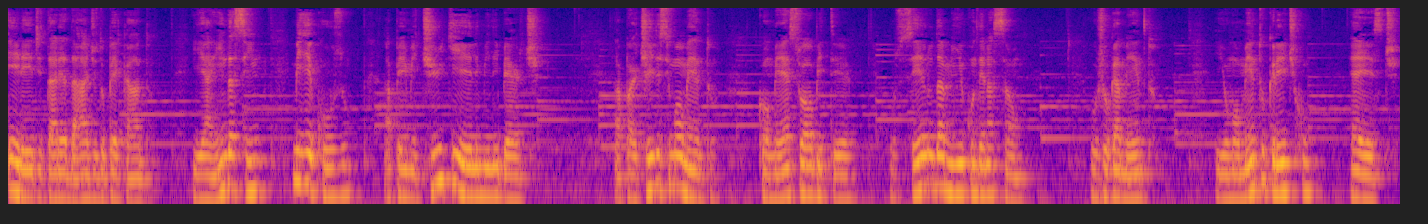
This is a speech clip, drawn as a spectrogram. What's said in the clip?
hereditariedade do pecado e ainda assim me recuso a permitir que ele me liberte. A partir desse momento, começo a obter o selo da minha condenação, o julgamento, e o momento crítico é este:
